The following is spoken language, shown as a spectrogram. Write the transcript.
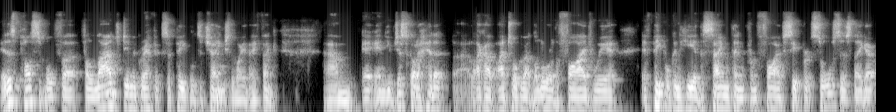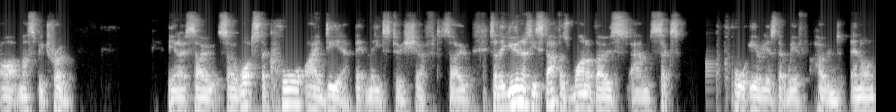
it is possible for for large demographics of people to change the way they think. Um, and you've just got to hit it. Uh, like I, I, talk about the law of the five, where if people can hear the same thing from five separate sources, they go, "Oh, it must be true." You know, so so what's the core idea that needs to shift? So so the unity stuff is one of those um, six core areas that we've honed in on.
